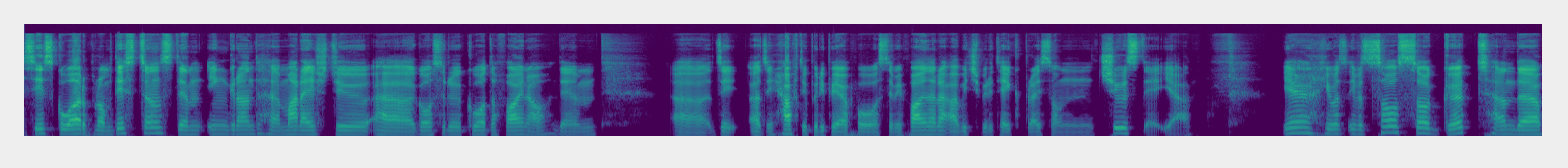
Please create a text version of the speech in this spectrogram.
she scored from distance. Then England managed to go through quarterfinal. Then uh, they they have to prepare for semifinal, uh, which will take place on Tuesday. Yeah, yeah, it was it was so so good. And uh,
